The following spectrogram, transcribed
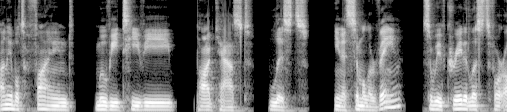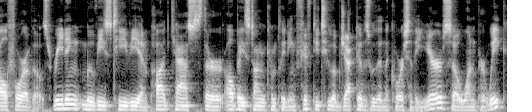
unable to find movie, TV, podcast lists in a similar vein. So we've created lists for all four of those reading, movies, TV, and podcasts. They're all based on completing 52 objectives within the course of the year, so one per week.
